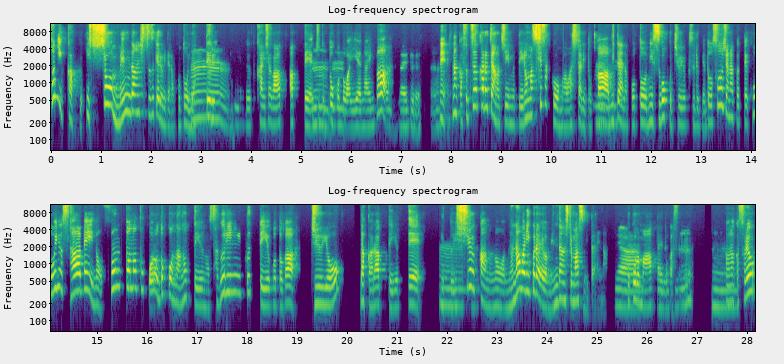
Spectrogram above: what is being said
とにかく一生面談し続けるみたいなことをやってるっていう会社がああってちょっとどことは言えないが、大事です。ね。ね、なんか普通カルチャーのチームっていろんな施策を回したりとか、うん。みたいなことにすごく注力するけどそうじゃなくてこういうサーベイの本当のところどこなのっていうのを探りに行くっていうことが重要だからって言って、えっと、うん。1週間の7割ぐらいは面談してますみたいな。ところもあったりとかする。そうん。なんかそれを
